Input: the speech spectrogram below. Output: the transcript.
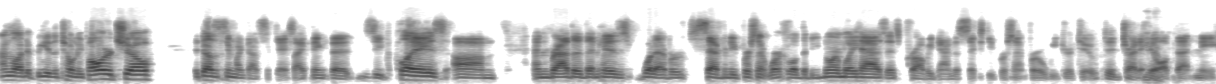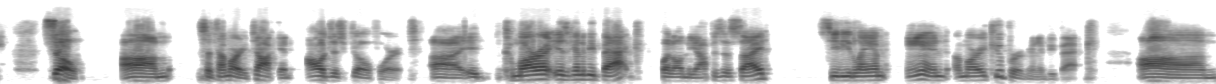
and let it be the Tony Pollard show. It doesn't seem like that's the case. I think that Zeke plays. Um, and rather than his whatever 70% workload that he normally has, it's probably down to 60% for a week or two to try to heal up that knee. So, um, since I'm already talking, I'll just go for it. Uh, it Kamara is going to be back, but on the opposite side, CeeDee Lamb and Amari Cooper are going to be back. Um,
